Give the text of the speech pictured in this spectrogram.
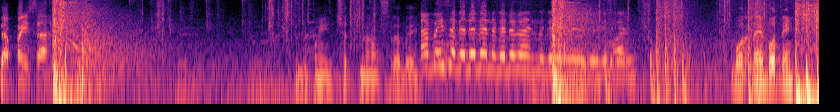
Dapay sa. Hindi pang headshot na ako sa labay. Ah, pa isa, gadagan, nagadagan, nagadagan, nagadagan. Bot na eh, bot na eh.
